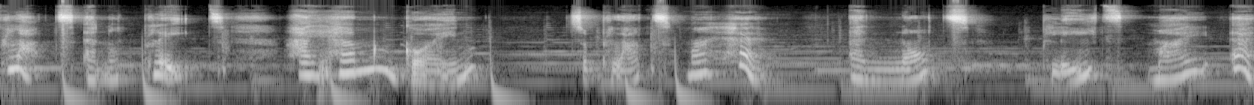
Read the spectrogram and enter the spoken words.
plait and not plate. I am going to plait my hair and not plait my hair.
